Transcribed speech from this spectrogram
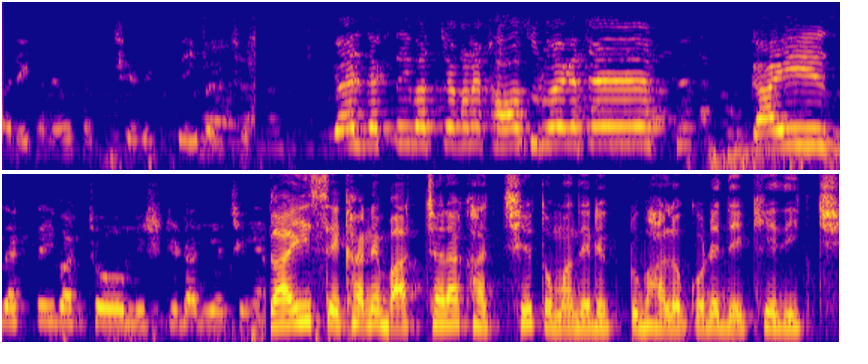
আর এখানেও খাচ্ছে দেখতেই পাচ্ছ। গাইস দেখতেই পাচ্ছ এখানে খাওয়া শুরু হয়ে গেছে। গাইস দেখতেই পাচ্ছ মিষ্টিটা দিয়েছে। গাইস এখানে বাচ্চারা খাচ্ছে তোমাদের একটু ভালো করে দেখিয়ে দিচ্ছি।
